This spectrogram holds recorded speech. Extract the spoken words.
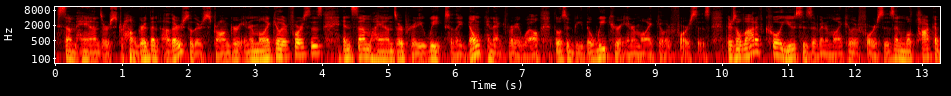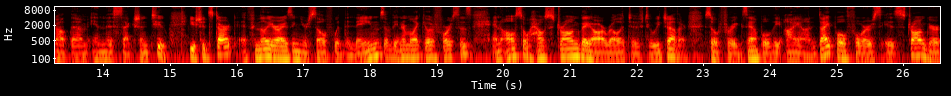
Some hands are stronger than others, so there's stronger intermolecular forces, and some hands are pretty weak, so they don't connect very well. Those would be the weaker intermolecular forces. There's a lot of cool uses of intermolecular forces, and we'll talk about them in this section too. You should familiarizing yourself with the names of the intermolecular forces and also how strong they are relative to each other. So, for example, the ion dipole force is stronger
